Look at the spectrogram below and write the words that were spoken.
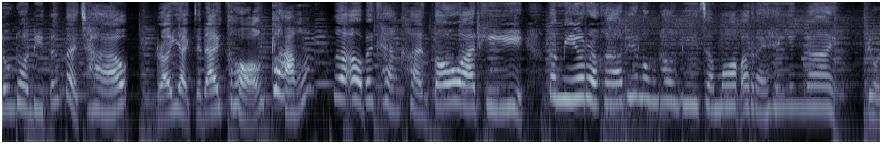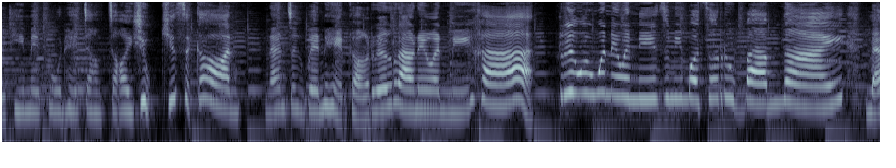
ลุงทองดีตั้งแต่เช้า เพราะอยากจะได้ของขลัง เพื่อเอาไปแข่งขันโตวาที แต่มีราคาที่ลุงทองดีจะมอบอะไรให้ง่ายๆ โดยที่ไม่พูดให้เจ้าจอยฉุกคิดซะก่อน นั่นจึงเป็นเหตุของเรื่องราวในวันนี้ค่ะ เรื่องวันในวันนี้จะมีบทสรุปแบบไหน และ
